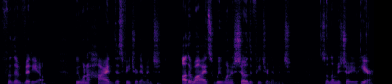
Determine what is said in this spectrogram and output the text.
for the video, we want to hide this featured image. Otherwise, we want to show the featured image. So let me show you here.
